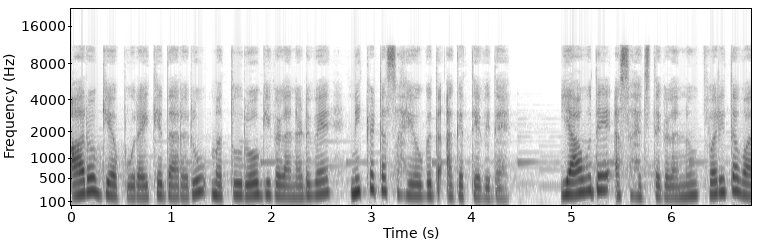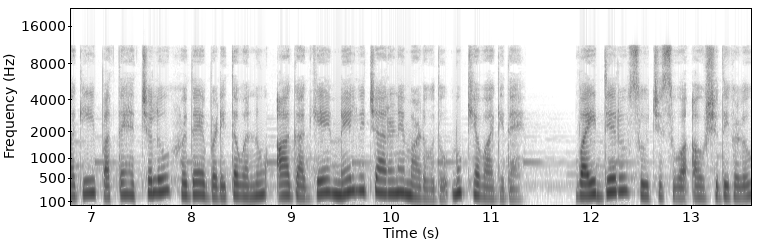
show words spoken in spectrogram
ಆರೋಗ್ಯ ಪೂರೈಕೆದಾರರು ಮತ್ತು ರೋಗಿಗಳ ನಡುವೆ ನಿಕಟ ಸಹಯೋಗದ ಅಗತ್ಯವಿದೆ. ಯಾವುದೇ ಅಸಹಜತೆಗಳನ್ನು ತ್ವರಿತವಾಗಿ ಪತ್ತೆಹಚ್ಚಲು ಹೃದಯ ಬಡಿತವನ್ನು ಆಗಾಗ್ಗೆ ಮೇಲ್ವಿಚಾರಣೆ ಮಾಡುವುದು ಮುಖ್ಯವಾಗಿದೆ. ವೈದ್ಯರು ಸೂಚಿಸುವ ಔಷಧಿಗಳು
